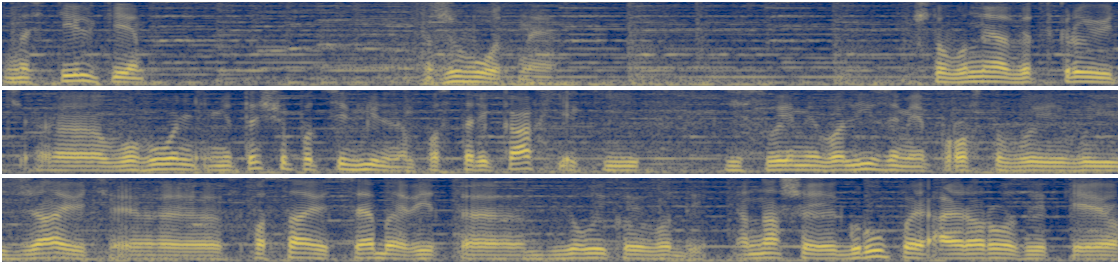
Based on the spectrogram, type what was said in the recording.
настільки животні, що вони відкриють е, вогонь не те, що по цивільним, по стариках, які зі своїми валізами просто ви- виїжджають, е, спасають себе від е, великої води. Нашої групи аеророзвідки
